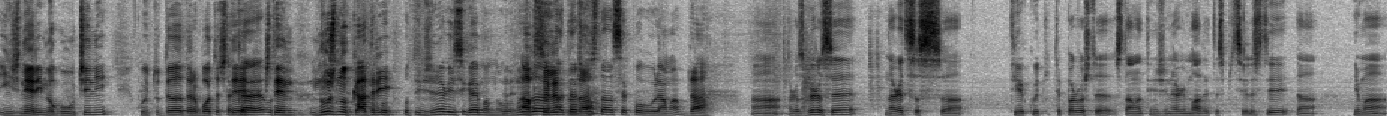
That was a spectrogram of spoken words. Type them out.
инженери, много учени, които да, да работят. Ще, е, ще е нужно кадри. От, от инженери сега има много нужда, Абсолютно, а тя да. ще става все по-голяма. Да. А, разбира се, наред с а, тия, които те първо ще станат инженери, младите специалисти, а, има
